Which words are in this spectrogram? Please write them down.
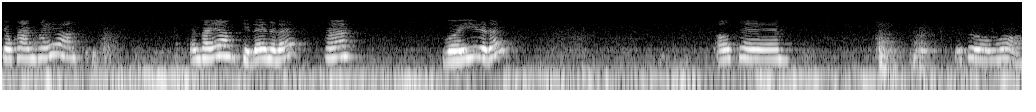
Châu khang thấy không? Em thấy không? Chị lên rồi đấy. Ha? Vừa ý rồi đấy. Ok em. Dễ thương quá à.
